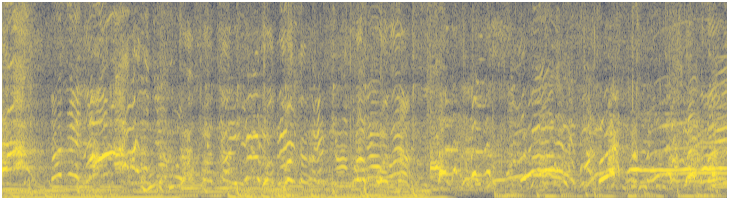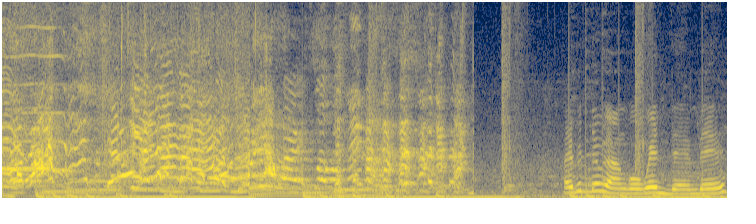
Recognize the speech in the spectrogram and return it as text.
Ebidde byange obw'eddembe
